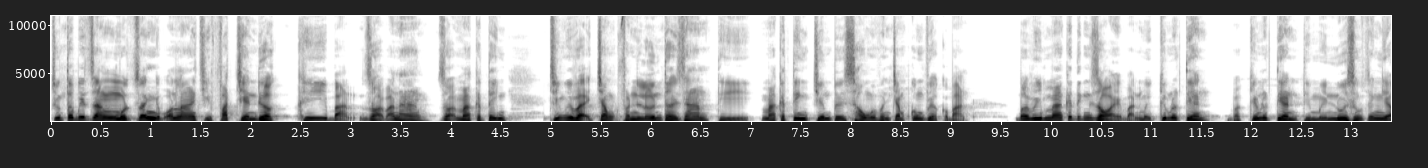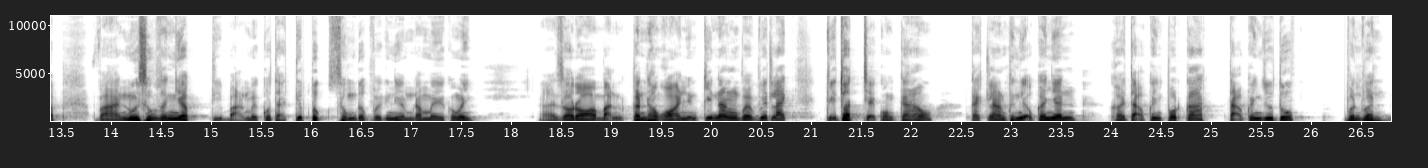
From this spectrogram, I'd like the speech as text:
Chúng ta biết rằng một doanh nghiệp online chỉ phát triển được khi bạn giỏi bán hàng, giỏi marketing Chính vì vậy trong phần lớn thời gian thì marketing chiếm tới 60% công việc của bạn. Bởi vì marketing giỏi bạn mới kiếm được tiền và kiếm được tiền thì mới nuôi sống doanh nghiệp và nuôi sống doanh nghiệp thì bạn mới có thể tiếp tục sống được với cái niềm đam mê của mình. À, do đó bạn cần học hỏi những kỹ năng về viết lách, kỹ thuật chạy quảng cáo, cách làm thương hiệu cá nhân, khởi tạo kênh podcast, tạo kênh YouTube, vân vân.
